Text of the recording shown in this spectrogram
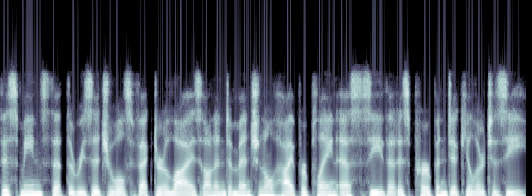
This means that the residuals vector lies on an dimensional hyperplane SZ that is perpendicular to Z.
